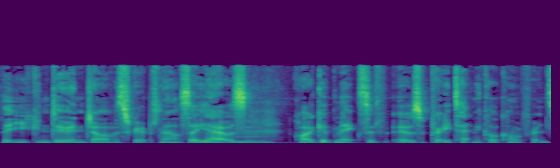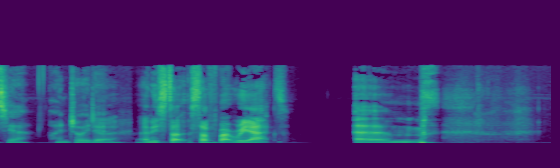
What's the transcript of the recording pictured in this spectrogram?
that you can do in JavaScript now. So yeah, it was Hmm. quite a good mix of. It was a pretty technical conference. Yeah, I enjoyed it. Yeah. Any stu- stuff about React? Um,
